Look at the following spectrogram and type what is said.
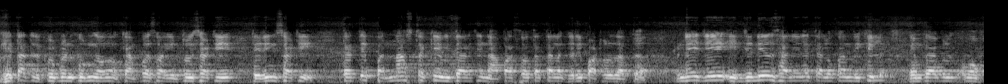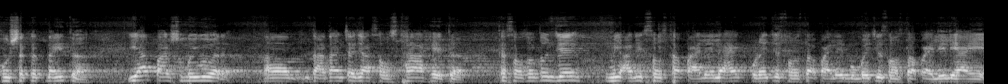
घेतात रिक्रुटमेंट करून कॅम्पस इंटरव्ह्यूसाठी ट्रेनिंगसाठी त्यात ते पन्नास टक्के विद्यार्थी नापास होतात त्याला घरी पाठवलं जातं. म्हणजे जे इंजिनियर झालेले त्या लोकांना देखील एम्प्लॉयबल होऊ शकत नाहीत. या पार्श्वभूमीवर दादांच्या ज्या संस्था आहेत त्या संस्थातून जे मी अनेक संस्था पाहिलेल्या आहेत. पुण्याची संस्था पाहिली मुंबईची संस्था पाहिलेली आहे.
